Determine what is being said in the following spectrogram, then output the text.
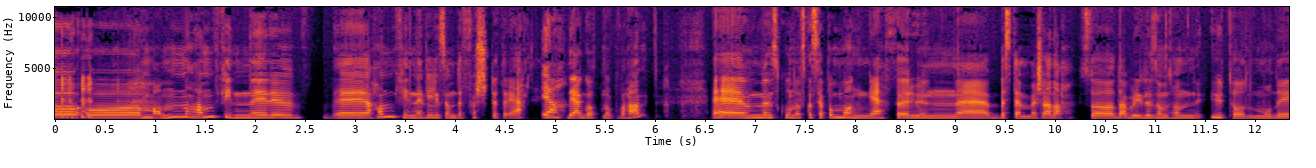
og, og mannen han finner eh, Han finner liksom det første treet. Ja. Det er godt nok for han. Eh, mens kona skal se på mange før hun eh, bestemmer seg, da. Så da blir det liksom sånn utålmodig,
